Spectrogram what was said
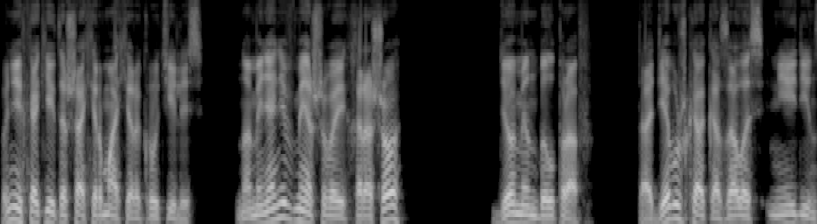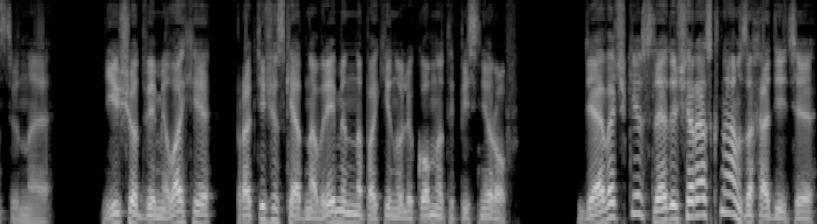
У них какие-то шахер-махеры крутились. Но меня не вмешивай, хорошо?» Демин был прав. Та девушка оказалась не единственная. Еще две милахи практически одновременно покинули комнаты песнеров. «Девочки, в следующий раз к нам заходите»,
